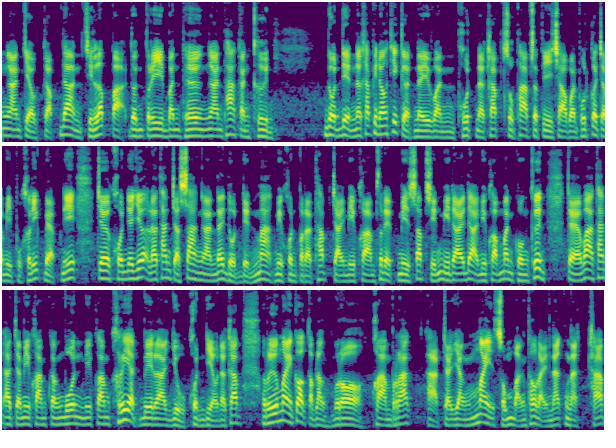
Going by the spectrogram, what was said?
ำงานเกี่ยวกับด้านศิลปะ ดนตรีบันเทิงงานภาคกลางคืน โดดเด่นนะครับพี่น้องที่เกิดในวันพุธนะครับสุภาพสตรีชาววันพุธก็จะมีบุคลิกแบบนี้ เจอคนเยอะๆแล้วท่านจะสร้างงานได้โดดเด่นมาก มีคนประทับใจมีความสำเร็จมีทรัพย์สินมีรายได้ มีความมั่นคงขึ้น แต่ว่าท่านอาจจะมีความกังวล มีความเครียดเวลาอยู่คนเดียวนะครับ หรือไม่ก็กำลังรอความรักอาจจะยังไม่สมหวังเท่าไหร่นักนะครับ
